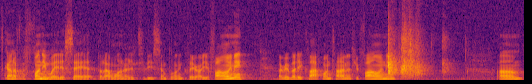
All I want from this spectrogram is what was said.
It's kind of a funny way to say it, but I wanted it to be simple and clear. Are you following me? Everybody clap one time if you're following me. Um,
